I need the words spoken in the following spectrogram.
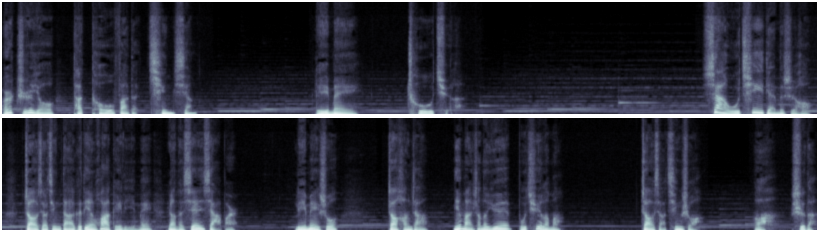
而只有她头发的清香。李妹出去了。下午七点的时候。赵小青打个电话给李妹，让她先下班。李妹说：“赵行长，您晚上的约不去了吗？”赵小青说：“啊，是的，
